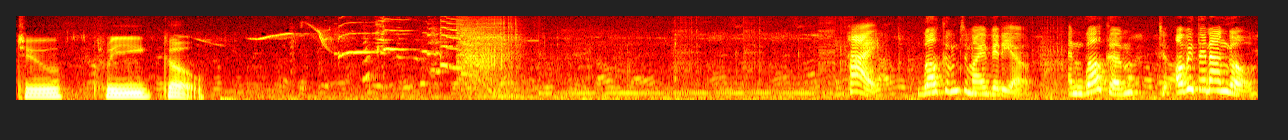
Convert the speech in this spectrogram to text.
two, three, go. Hi, welcome to my video, and welcome to Hobbitenango.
